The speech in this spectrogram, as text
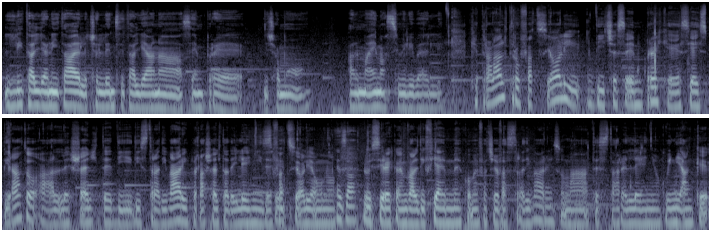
l'italianità e l'eccellenza italiana sempre diciamo al mai massimi livelli. Che tra l'altro Fazioli dice sempre che si è ispirato alle scelte di, di Stradivari per la scelta dei legni dei sì, Fazioli a uno. Esatto. Lui si reca in Val di Fiemme come faceva Stradivari, insomma a testare il legno, quindi anche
